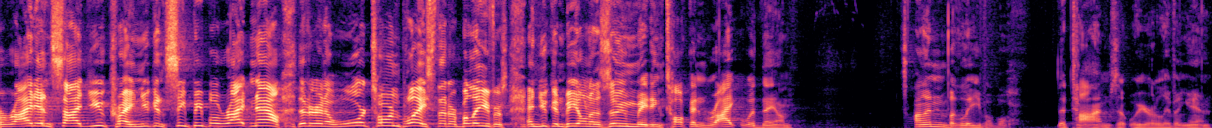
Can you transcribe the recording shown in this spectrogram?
or right inside Ukraine. You can see people right now that are in a war torn place that are believers, and you can be on a Zoom meeting talking right with them. It's unbelievable the times that we are living in.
